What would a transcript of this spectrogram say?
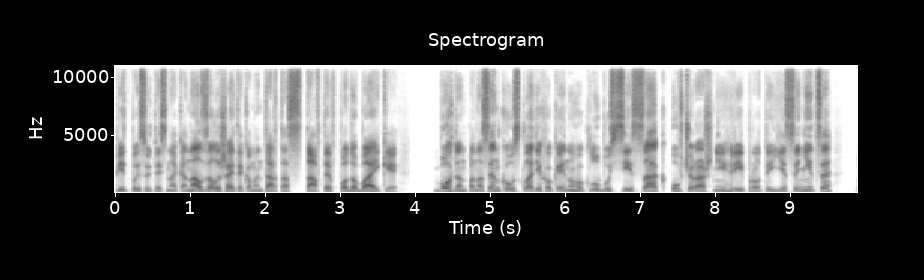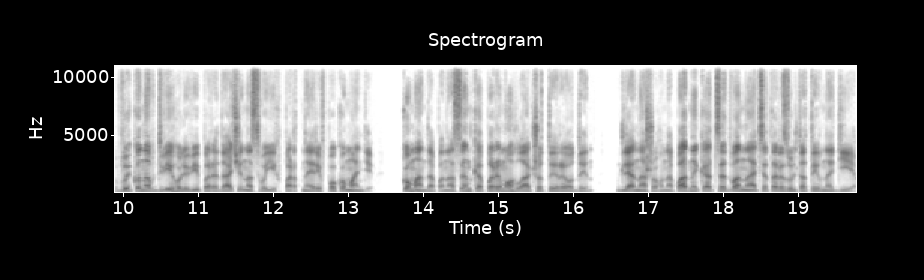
Підписуйтесь на канал, залишайте коментар та ставте вподобайки. Богдан Панасенко у складі хокейного клубу Сісак у вчорашній грі проти Єсеніце виконав дві гольові передачі на своїх партнерів по команді. Команда Панасенка перемогла 4-1. Для нашого нападника це 12-та результативна дія.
